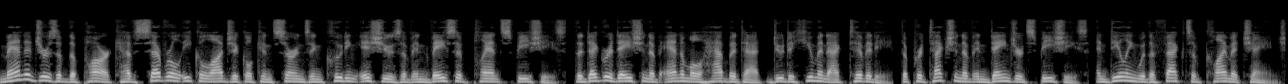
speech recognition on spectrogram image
Managers of the park have several ecological concerns including issues of invasive plant species, the degradation of animal habitat due to human activity, the protection of endangered species, and dealing with effects of climate change.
